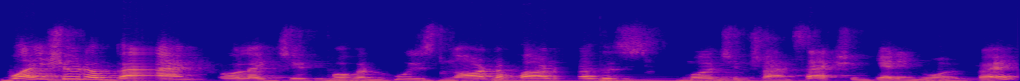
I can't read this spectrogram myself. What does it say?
why should a bank or like JP Morgan, who is not a part of this merchant transaction, get involved, right?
